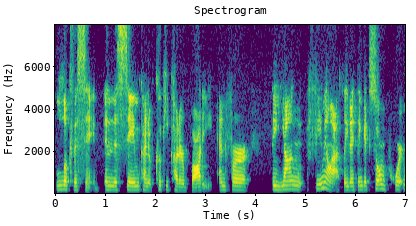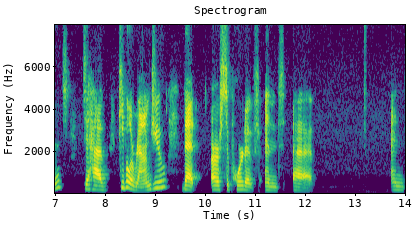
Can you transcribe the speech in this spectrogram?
look the same in the same kind of cookie cutter body. And for the young female athlete, I think it's so important to have people around you that are supportive and uh, and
